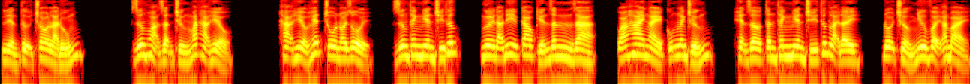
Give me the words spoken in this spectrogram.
liền tự cho là đúng. Dương Họa giận trừng mắt Hạ hiểu. Hạ hiểu hết trô nói rồi, Dương thanh niên trí thức, ngươi đã đi cao kiến dân ra, quá hai ngày cũng lanh chứng, hiện giờ tân thanh niên trí thức lại đây, đội trưởng như vậy an bài,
